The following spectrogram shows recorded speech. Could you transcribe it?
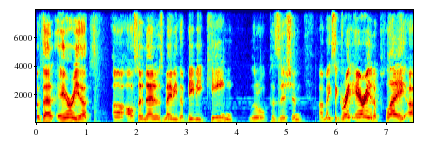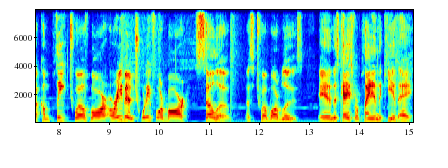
but that area, uh, also known as maybe the BB King little position, uh, makes a great area to play a complete 12 bar or even a 24 bar solo. That's a 12 bar blues. And in this case, we're playing in the key of A.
